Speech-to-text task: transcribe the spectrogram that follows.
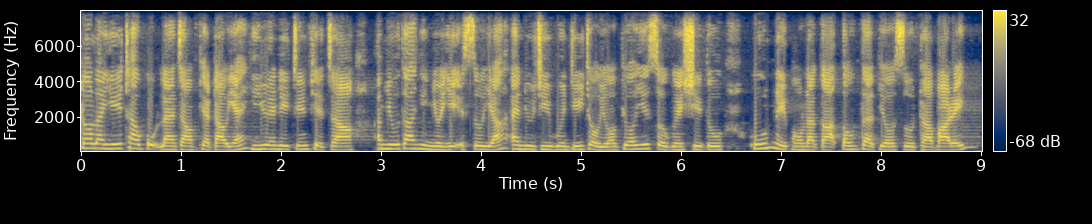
တော်လှန်ရေးထောက်ဖို့လမ်းကြောင်းဖြတ်တောက်ရန်ရည်ရွယ်နေခြင်းဖြစ်ကြောင်းအမျိုးသားညီညွတ်ရေးအစိုးရ NUG ဝန်ကြီးချုပ်ရုံးပြောရေးဆိုခွင့်ရှိသူဦးနေဖုံးလက်ကသုံးသပ်ပြောဆိုထားပါတယ်။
